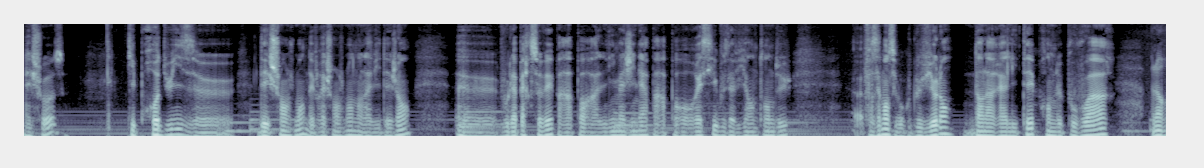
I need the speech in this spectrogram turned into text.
les choses, qui produisent euh, des changements, des vrais changements dans la vie des gens. Euh, vous l'apercevez par rapport à l'imaginaire, par rapport au récit que vous aviez entendu. Euh, forcément, c'est beaucoup plus violent. Dans la réalité, prendre le pouvoir. Alors,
